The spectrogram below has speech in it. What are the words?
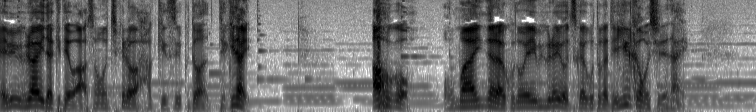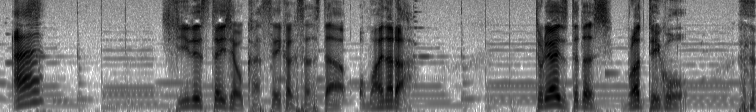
エビフライだけではその力を発揮することはできない。アホゴ、お前にならこのエビフライを使うことができるかもしれない。あ？シーレス代謝を活性化させたお前なら、とりあえずただし、もらっていこう。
